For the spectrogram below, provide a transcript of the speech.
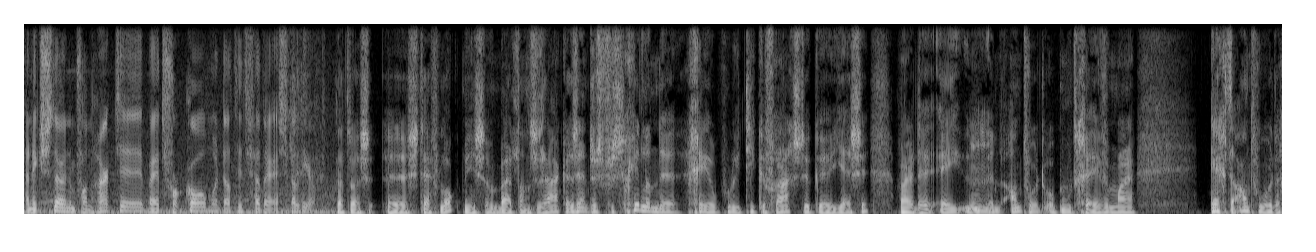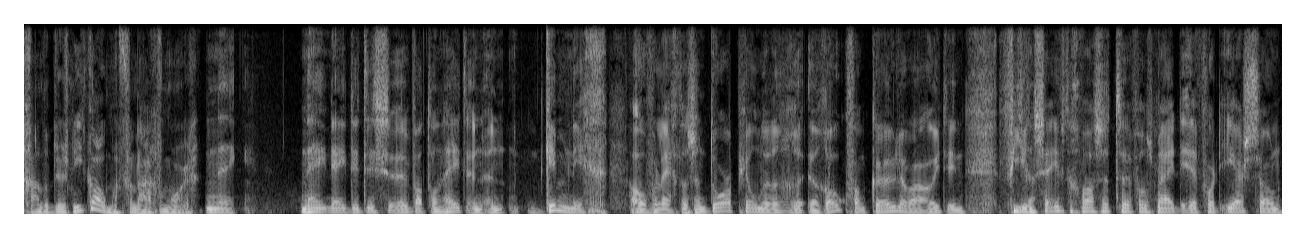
En ik steun hem van harte bij het voorkomen dat dit verder escaleert. Dat was uh, Stef Lok, minister van Buitenlandse Zaken. Er zijn dus verschillende geopolitieke vraagstukken, Jesse, waar de EU mm. een antwoord op moet geven. Maar echte antwoorden gaan er dus niet komen vandaag of morgen. Nee. Nee, nee, dit is uh, wat dan heet een, een Gimnich-overleg. Dat is een dorpje onder de rook van Keulen, waar ooit in 74 was het uh, volgens mij de, voor het eerst zo'n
